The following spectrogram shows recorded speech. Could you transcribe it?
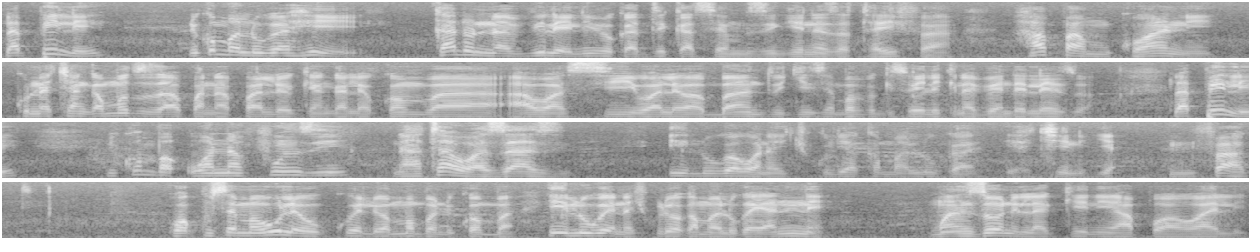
La pili ni kwamba lugha hii kando na vile ilivyo katika sehemu zingine za taifa, hapa mkoani kuna changamoto za hapa na pale, ukiangalia kwamba hawa si wale wabantu jinsi ambavyo Kiswahili kinavyoendelezwa. La pili ni kwamba wanafunzi na hata wazazi hii lugha wanaichukulia kama lugha ya chini ya, in fact kwa kusema ule ukweli wa mambo ni kwamba hii lugha inachukuliwa kama lugha ya nne mwanzoni, lakini hapo awali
